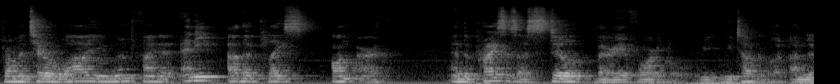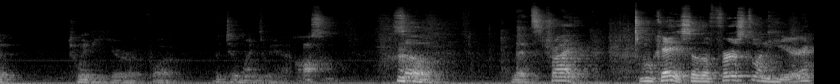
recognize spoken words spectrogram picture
from a terroir you won't find at any other place on earth, and the prices are still very affordable. We we talk about under twenty euro for the two wines we have. Awesome. So let's try it. Okay, so the first one here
